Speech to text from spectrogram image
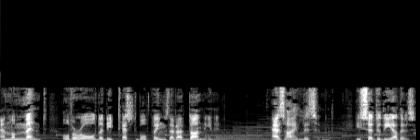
and lament over all the detestable things that are done in it. As I listened, he said to the others,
